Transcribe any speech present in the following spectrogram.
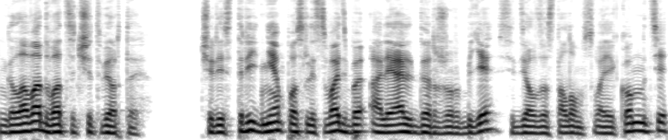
Глава 24. Через три дня после свадьбы Алиаль дер Журбье сидел за столом в своей комнате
